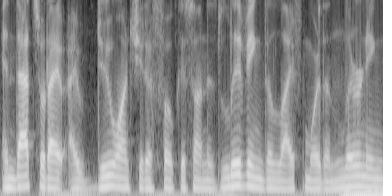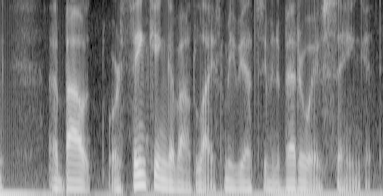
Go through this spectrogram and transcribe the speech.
and that's what I, I do want you to focus on is living the life more than learning about or thinking about life. Maybe that's even a better way of saying it.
